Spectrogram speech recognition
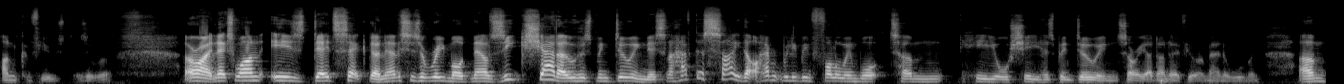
unconfused, as it were. All right, next one is Dead Sector. Now, this is a remod. Now, Zeke Shadow has been doing this, and I have to say that I haven't really been following what um, he or she has been doing. Sorry, I don't know if you're a man or woman. Um,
